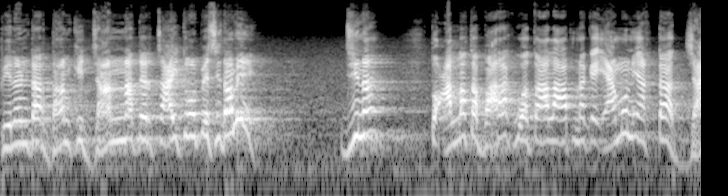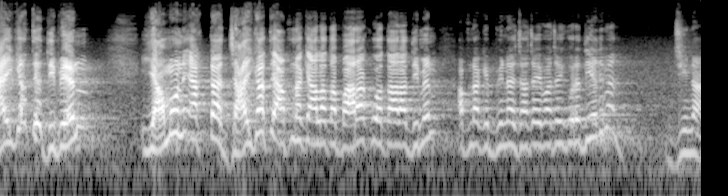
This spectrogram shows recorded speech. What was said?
প্লেনটার দাম কি জান্নাতের চাইতেও বেশি দামি? জি না? তো আল্লাহ তা বারাক ওয়া তাআলা আপনাকে এমন একটা জায়গাতে দিবেন, এমন একটা জায়গাতে আপনাকে আল্লাহ তা বারাক তাআলা দিবেন, আপনাকে বিনা যাচাই বাছাই করে দিয়ে দিবেন? জি না।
